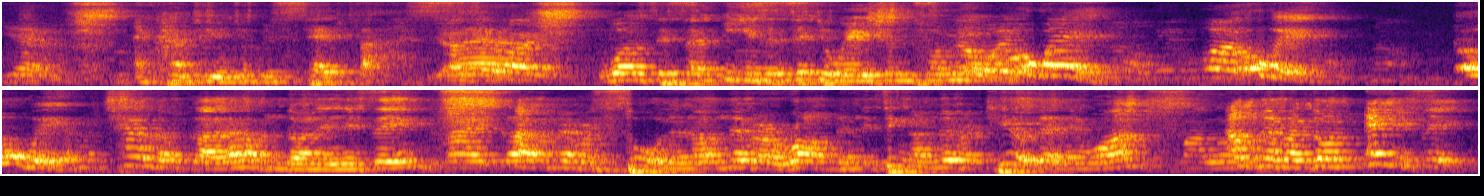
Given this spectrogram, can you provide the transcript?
Yes. I continue to be steadfast. That's Was this an easy situation for me? No. No way. right. It No way. No way. I'm a child of God. I haven't done anything. I've never stolen. I've never robbed anything. I've never killed anyone. I've never done anything.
